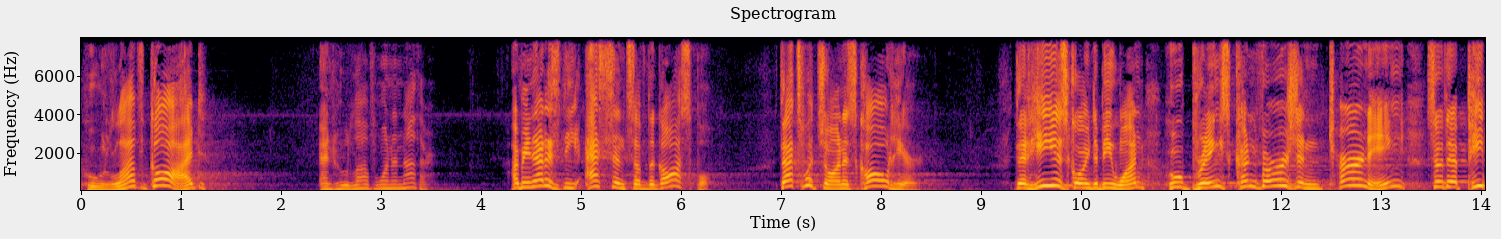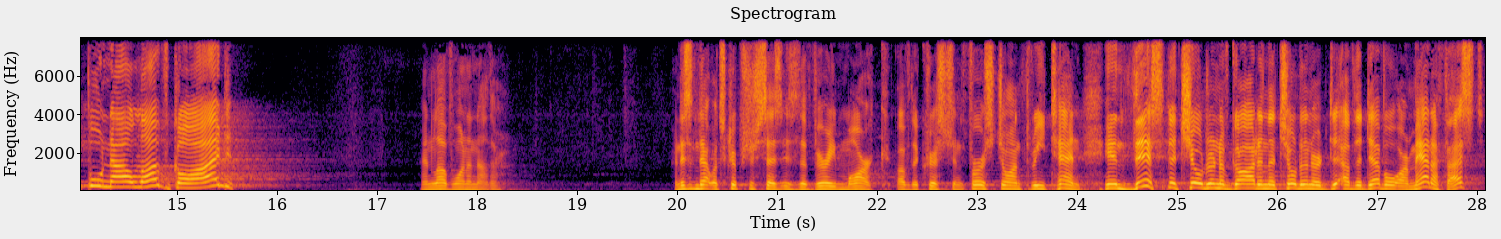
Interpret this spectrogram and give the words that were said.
who love God and who love one another. I mean, that is the essence of the gospel. That's what John is called here. That he is going to be one who brings conversion, turning, so that people now love God and love one another. And isn't that what scripture says is the very mark of the Christian? 1 John 3:10. In this the children of God and the children of the devil are manifest.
